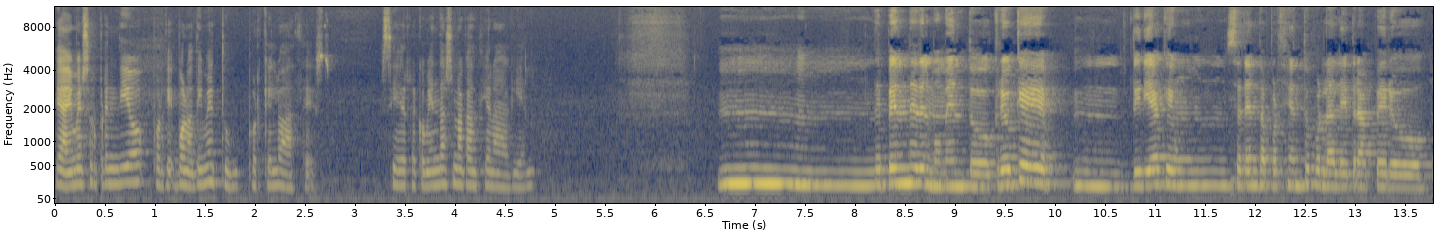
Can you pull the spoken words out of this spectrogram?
Y a mí me sorprendió porque, bueno, dime tú, ¿por qué lo haces? Si recomiendas una canción a alguien. Mm, depende del momento. Creo que mm, diría que un 70% por la letra, pero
